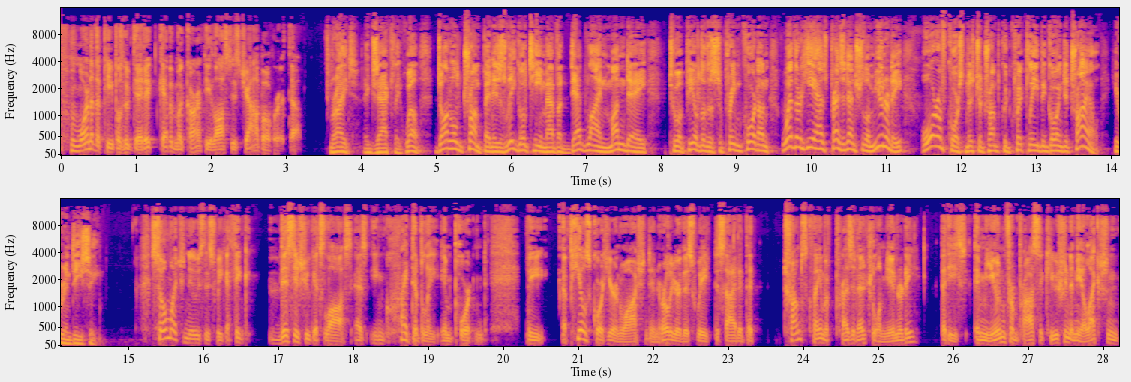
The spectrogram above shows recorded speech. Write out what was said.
One of the people who did it, Kevin McCarthy, lost his job over it though. Right, exactly. Well, Donald Trump and his legal team have a deadline Monday to appeal to the Supreme Court on whether he has presidential immunity, or, of course, Mr. Trump could quickly be going to trial here in D.C. So much news this week. I think this issue gets lost as incredibly important. The appeals court here in Washington earlier this week decided that Trump's claim of presidential immunity, that he's immune from prosecution in the election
